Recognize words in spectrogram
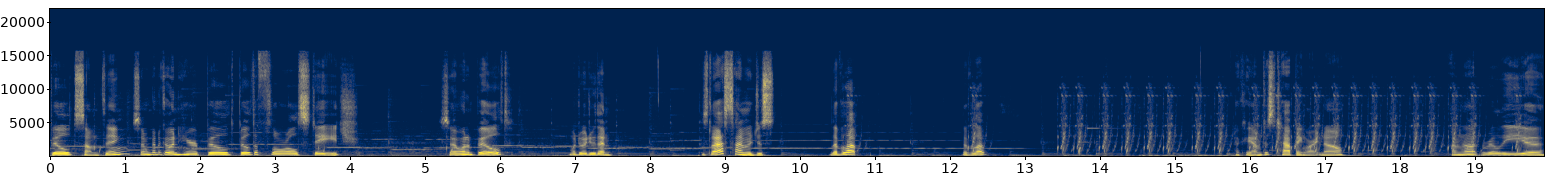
build something. So I'm gonna go in here, build build a floral stage. So I want to build. What do I do then? Because last time I just level up, level up. Okay, I'm just tapping right now. I'm not really. Uh,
